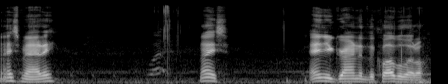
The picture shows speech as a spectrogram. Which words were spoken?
Nice, Maddie. What? Nice. And you grounded the club a little.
